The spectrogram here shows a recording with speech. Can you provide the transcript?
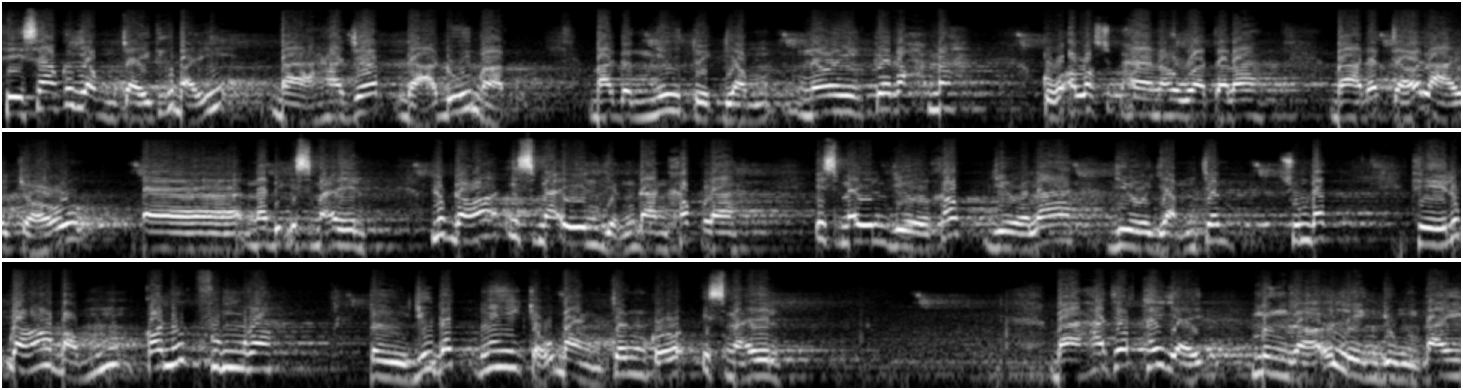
Thì sau cái dòng chạy thứ bảy bà Hajar đã đuối mệt. Bà gần như tuyệt vọng nơi cái rahmah của Allah subhanahu wa ta'ala. Bà đã trở lại chỗ uh, Nabi Ismail. Lúc đó Ismail vẫn đang khóc la. Ismail vừa khóc vừa la vừa dậm chân xuống đất. Thì lúc đó bỗng có nước phun ra từ dưới đất ngay chỗ bàn chân của Ismail. Bà Hajar thấy vậy Mừng rỡ liền dùng tay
